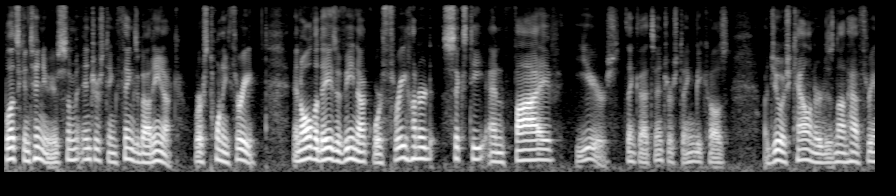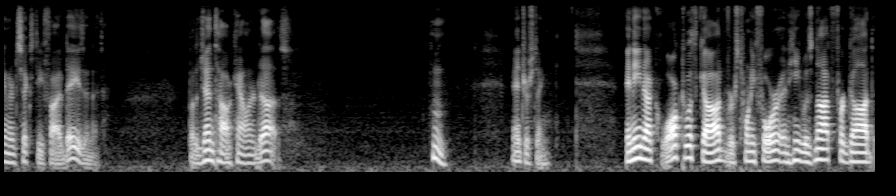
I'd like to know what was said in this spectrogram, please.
But let's continue. Here's some interesting things about Enoch. Verse 23. And all the days of Enoch were 360 and 5 years. I think that's interesting because a Jewish calendar does not have 365 days in it. But a Gentile calendar does. Hmm. Interesting. And Enoch walked with God, verse 24, and he was not, for God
